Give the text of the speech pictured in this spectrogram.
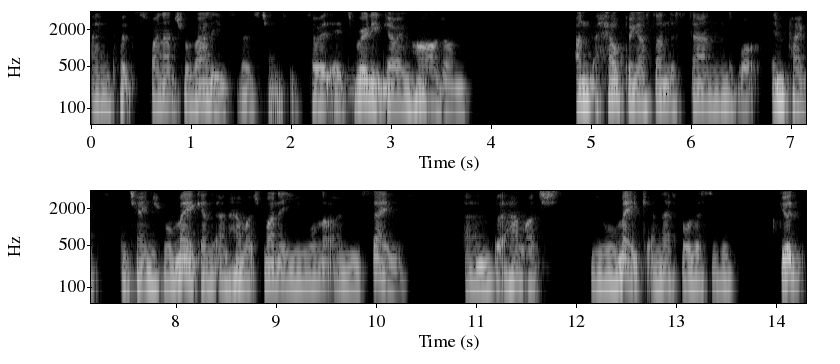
and puts financial value to those changes. So it, it's really going hard on and helping us understand what impact the change will make and, and how much money you will not only save, um, but how much you will make. And therefore, this is a good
